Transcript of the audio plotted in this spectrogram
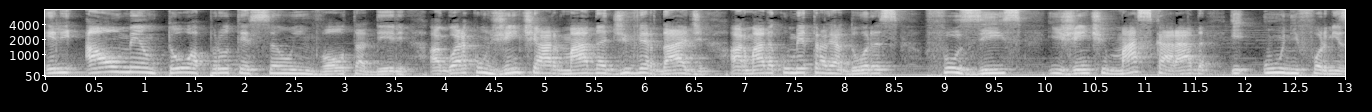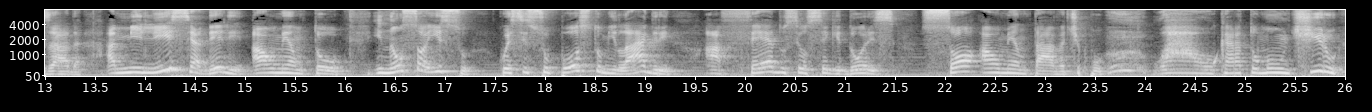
Ele aumentou a proteção em volta dele, agora com gente armada de verdade, armada com metralhadoras, fuzis e gente mascarada e uniformizada. A milícia dele aumentou. E não só isso, com esse suposto milagre, a fé dos seus seguidores só aumentava. Tipo, uau, o cara tomou um tiro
